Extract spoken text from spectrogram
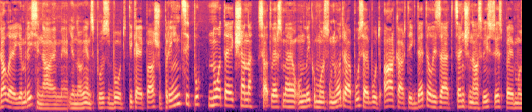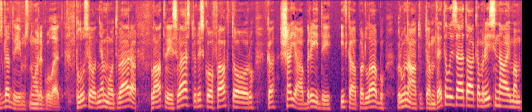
galējiem risinājumiem. Ja no vienas puses būtu tikai pašu principu noteikšana satversmē un likumos, un otrā pusē būtu ārkārtīgi detalizēta cenšanās visus iespējamos gadījumus noregulēt. Plus vēl ņemot vērā Latvijas vēsturisko faktoru, ka šajā brīdī it kā par labu runātu tam detalizētākam risinājumam,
